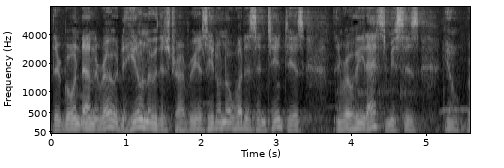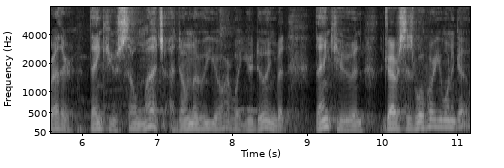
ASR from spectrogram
they're going down the road, and he don't know who this driver is. He don't know what his intent is. And Rohit asked me, he says, you know, brother, thank you so much. I don't know who you are, what you're doing, but thank you. And the driver says, well, where you want to go?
